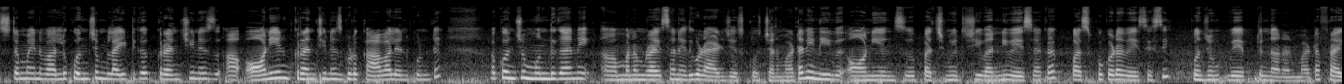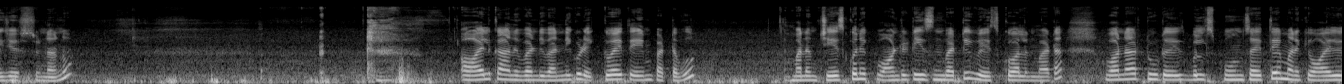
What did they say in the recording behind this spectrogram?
ఇష్టమైన వాళ్ళు కొంచెం లైట్గా క్రంచీనెస్ ఆనియన్ క్రంచీనెస్ కూడా కావాలనుకుంటే కొంచెం ముందుగానే మనం రైస్ అనేది కూడా యాడ్ చేసుకోవచ్చు అనమాట నేను ఇవి ఆనియన్స్ పచ్చిమిర్చి ఇవన్నీ వేసాక పసుపు కూడా వేసేసి కొంచెం వేపుతున్నాను అనమాట ఫ్రై చేస్తున్నాను. ఆయిల్ కానివ్వండి ఇవన్నీ కూడా ఎక్కువైతే ఏం పట్టవు. మనం చేసుకునే క్వాంటిటీస్ని బట్టి వేసుకోవాలన్నమాట. వన్ ఆర్ టూ టేబుల్ స్పూన్స్ అయితే మనకి ఆయిల్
